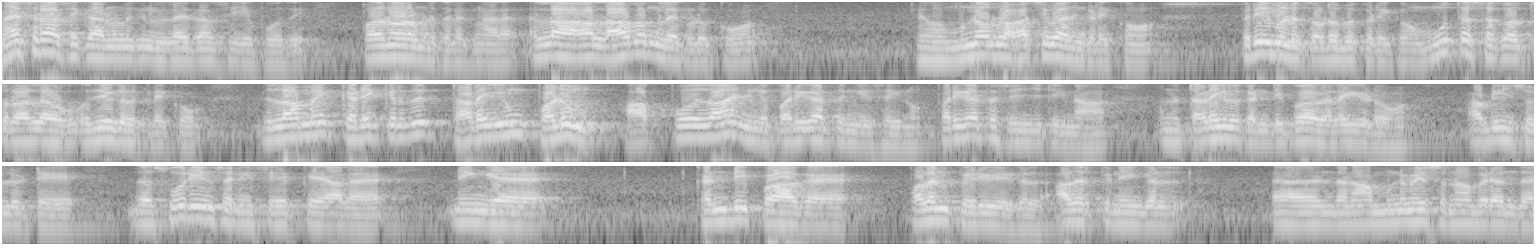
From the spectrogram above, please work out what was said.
மேசராசிக்காரங்களுக்கு நல்லது தான் செய்ய போகுது. பதினோராம் இடத்துல இருக்கனால எல்லா லாபங்களை கொடுக்கும். முன்னோர்கள் ஆசீர்வாதம் கிடைக்கும். பெரியமன தொடர்பு கிடைக்கும். மூத்த சகோதரால் உதவிகள் கிடைக்கும். இதெல்லாமே கிடைக்கிறது தடையும் படும். அப்போது தான் நீங்கள் பரிகாரத்தை நீங்கள் செய்யணும். பரிகாரத்தை செஞ்சிட்டிங்கன்னா அந்த தடைகள் கண்டிப்பாக விலகிடும் அப்படின்னு சொல்லிட்டு இந்த சூரியன் சனி சேர்க்கையால் நீங்கள் கண்டிப்பாக பலன் பெறுவீர்கள். அதற்கு நீங்கள் இந்த நான் முன்னமே சொன்ன மாதிரி அந்த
